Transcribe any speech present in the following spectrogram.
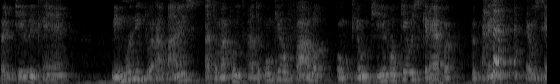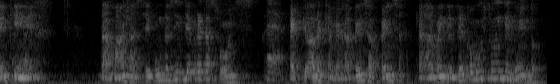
eu tive que me monitorar mais para tomar cuidado com o que eu falo, o que eu digo, o que eu escrevo, porque eu sei que dá mais a segundas interpretações. É. é claro que a minha cabeça pensa que ela vai entender como eu estou entendendo.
